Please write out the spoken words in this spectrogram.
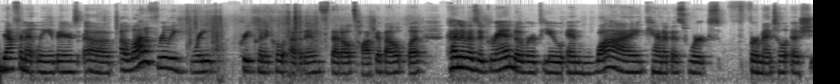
Definitely. There's a, a lot of really great preclinical evidence that I'll talk about, but kind of as a grand overview and why cannabis works for mental issue,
